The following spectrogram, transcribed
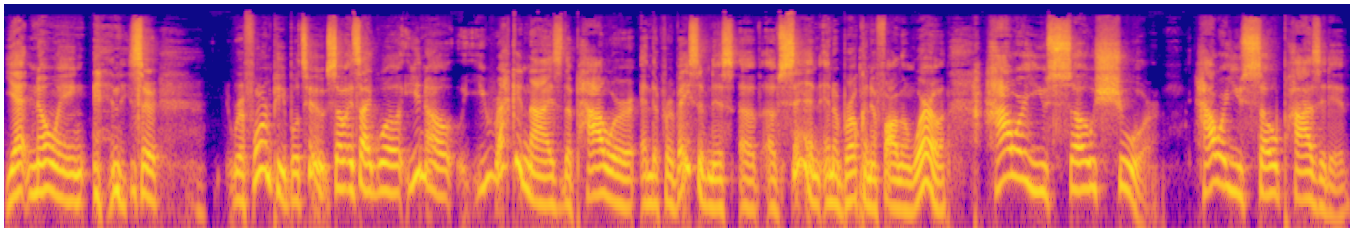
yet knowing and these are reform people too. So it's like, well, you know, you recognize the power and the pervasiveness of, of sin in a broken and fallen world. How are you so sure? How are you so positive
